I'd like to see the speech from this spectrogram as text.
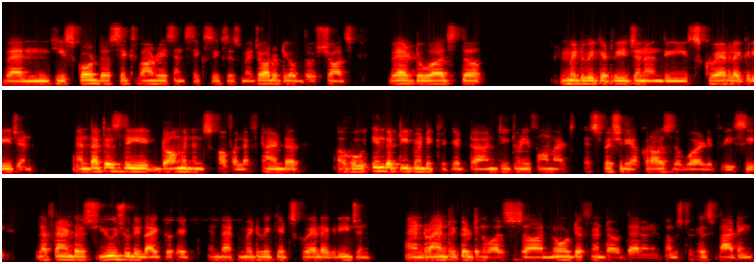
When he scored those six boundaries and six sixes, majority of those shots were towards the mid-wicket region and the square leg region. And that is the dominance of a left-hander uh, who in the T20 cricket uh, and T20 format, especially across the world, if we see left-handers usually like to hit in that mid-wicket square leg region. And Ryan Rickelton was uh, no different out there when it comes to his batting.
